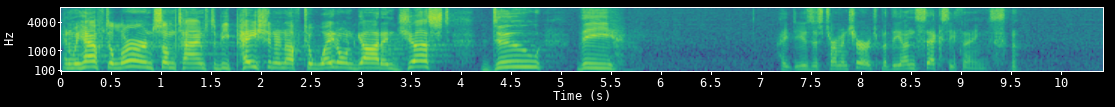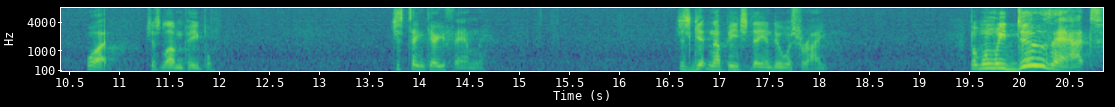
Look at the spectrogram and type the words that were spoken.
And we have to learn sometimes to be patient enough to wait on God and just do the, I hate to use this term in church, but the unsexy things. what? Just loving people, just taking care of your family just getting up each day and do what's right. But when we do that,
